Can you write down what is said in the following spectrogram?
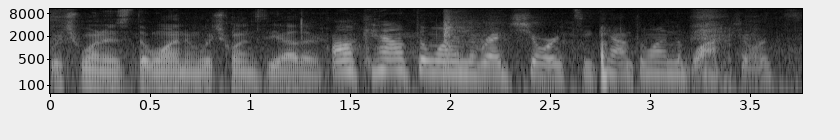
which one is the one and which one's the other? I'll count the one in the red shorts, you count the one in the black shorts.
